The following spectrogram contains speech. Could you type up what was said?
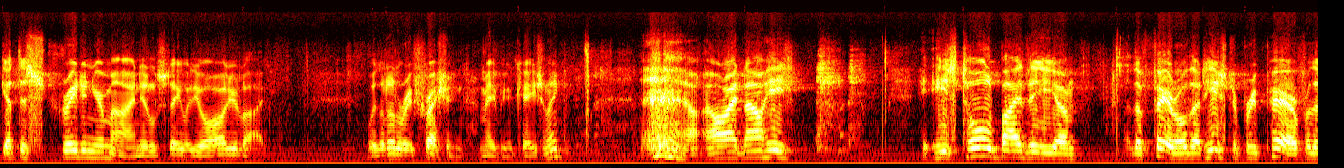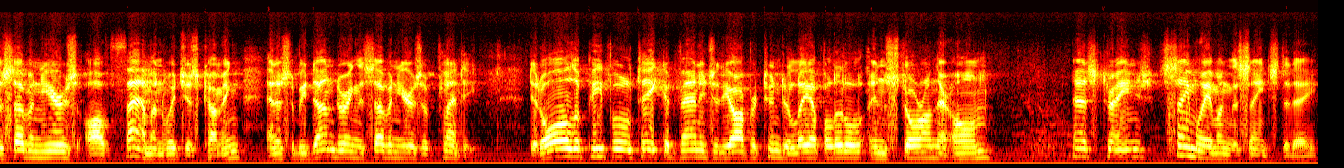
get this straight in your mind, it'll stay with you all your life. With a little refreshing, maybe occasionally. all right, now he he's told by the um, the Pharaoh that he's to prepare for the seven years of famine which is coming, and it's to be done during the seven years of plenty. Did all the people take advantage of the opportunity to lay up a little in store on their own? That's strange. Same way among the saints today.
